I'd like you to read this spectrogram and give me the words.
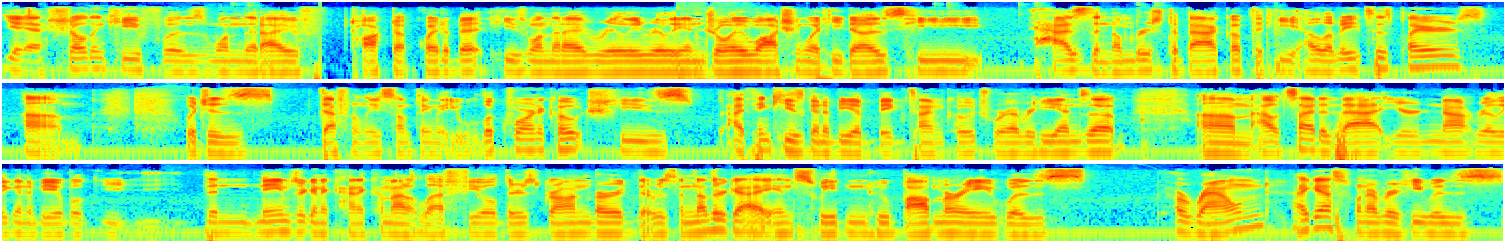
Yeah, Sheldon Keefe was one that I've talked up quite a bit. He's one that I really, really enjoy watching what he does. He has the numbers to back up that he elevates his players, um, which is definitely something that you look for in a coach. He's, I think he's going to be a big time coach wherever he ends up. Um, outside of that, you're not really going to be able. You, the names are going to kind of come out of left field. There's Grönborg. There was another guy in Sweden who Bob Murray was around, I guess, whenever he was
